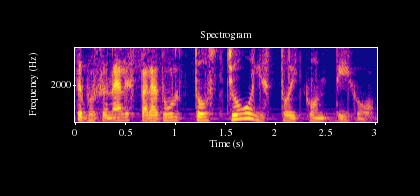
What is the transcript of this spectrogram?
devocionales para adultos, yo estoy contigo.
